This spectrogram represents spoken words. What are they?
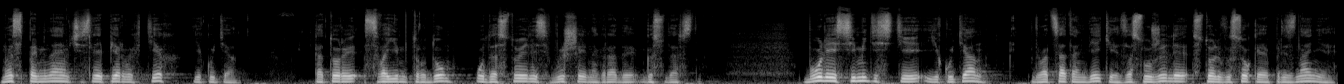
мы вспоминаем в числе первых тех якутян, которые своим трудом удостоились высшей награды государства. Более 70 якутян в 20 веке заслужили столь высокое признание,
